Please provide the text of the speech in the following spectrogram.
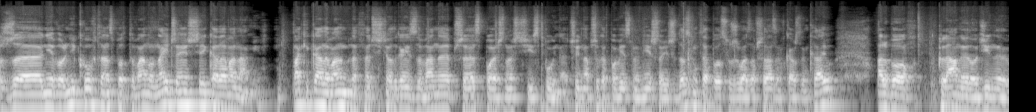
że niewolników transportowano najczęściej karawanami. Takie karawany były najczęściej organizowane przez społeczności spójne, czyli na przykład powiedzmy mniejszość żydowską, która po prostu żyła zawsze razem w każdym kraju, albo klany, rodziny,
